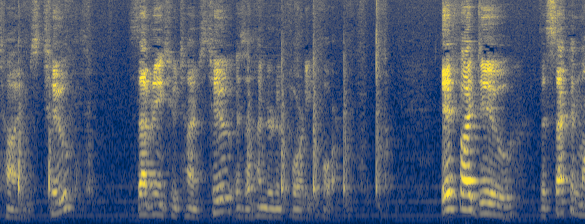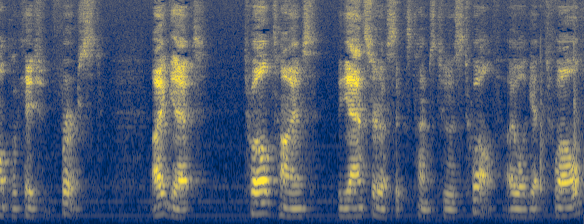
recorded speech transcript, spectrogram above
Times 2. 72 times 2 is 144. If I do the second multiplication first, I get 12 times the answer of 6 times 2 is 12. I will get 12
